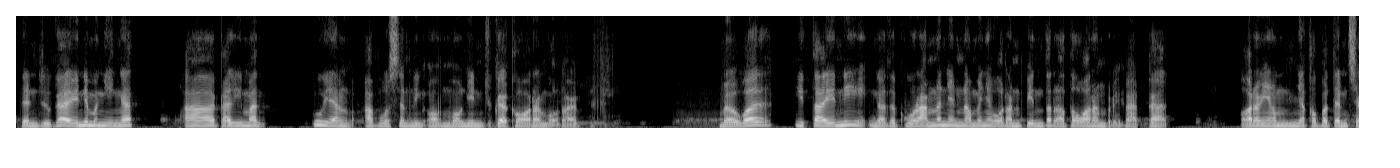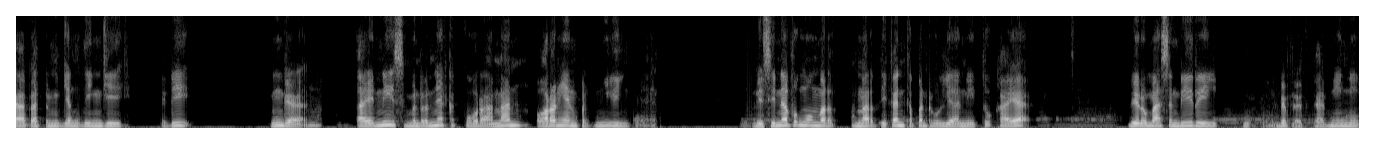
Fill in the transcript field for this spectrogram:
Dan juga ini mengingat uh, kalimat itu yang aku sering omongin juga ke orang-orang. Bahwa kita ini nggak kekurangan yang namanya orang pinter atau orang berbakat. Orang yang punya kompetensi akademik yang tinggi. Jadi enggak kita ini sebenarnya kekurangan orang yang peduli di sini aku mengartikan kepedulian itu kayak di rumah sendiri BPKM ini.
